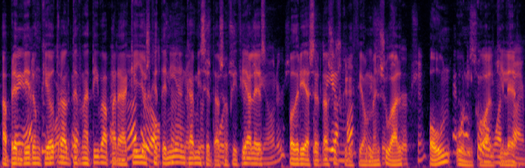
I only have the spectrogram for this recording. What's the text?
Aprendieron que otra alternativa para aquellos que tenían camisetas oficiales podría ser la suscripción mensual o un único alquiler.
